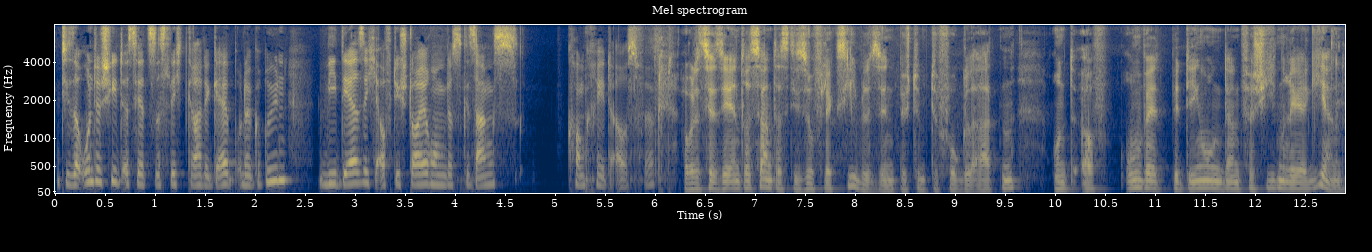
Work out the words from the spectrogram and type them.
dieser Unterschied ist jetzt das Licht gerade gelb oder grün, wie der sich auf die Steuerung des Gesangs konkret auswirkt. Aber das ist ja sehr interessant, dass die so flexibel sind, bestimmte Vogelarten, und auf Umweltbedingungen dann verschieden reagieren.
